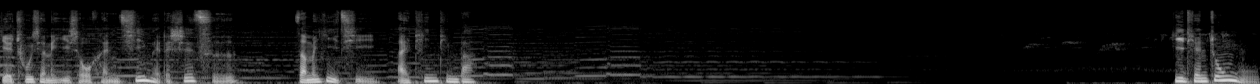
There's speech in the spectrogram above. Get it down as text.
也出现了一首很凄美的诗词，咱们一起来听听吧。一天中午，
